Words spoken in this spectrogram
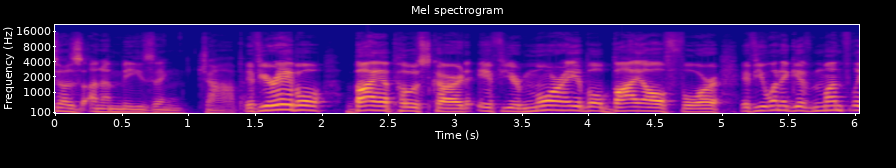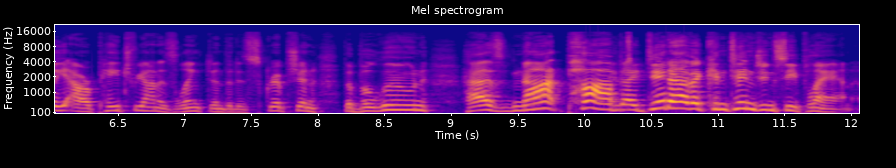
does an amazing job. If you're able, buy a postcard. If you're more able, buy all four. If you want to give monthly, our Patreon is linked in the description. The balloon has not popped. I did have a contingency plan,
